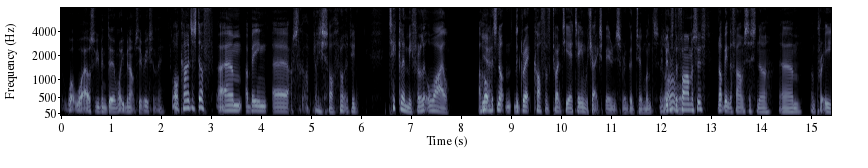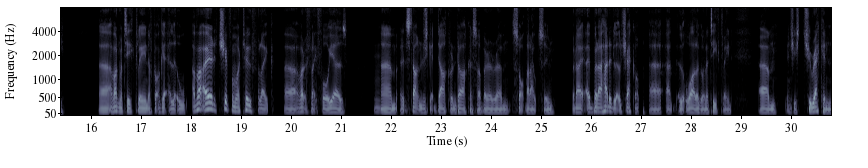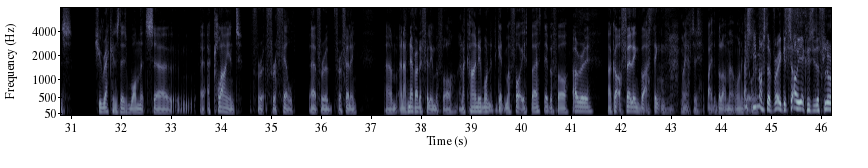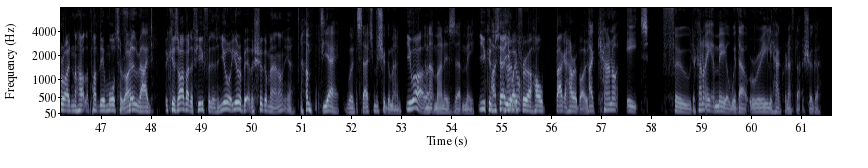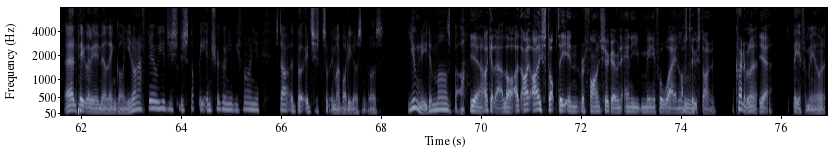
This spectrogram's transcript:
what what else have you been doing? What have you been up to recently? All kinds of stuff. Um, I've been uh, I've still got a bloody sore throat. It's been tickling me for a little while. I hope Yeah. it's not the great cough of 2018, which I experienced for a good two months. It You've been to the horrible. pharmacist. Not been the pharmacist, no. Um, I'm pretty. Uh, I've had my teeth cleaned. I've got to get a little. I've I had a chip on my tooth for like. Uh, I've had it for like four years, Mm. um, and it's starting to just get darker and darker. So I better um, sort that out soon. But I, I but I had a little checkup uh, a a little while ago on a teeth clean, um, and she she reckons she reckons there's one that's uh, a, client for for a fill uh, for a for a filling. Um, and I've never had a filling before, and I kind of wanted to get to my 40th birthday before Oh, really? I got a filling, but I think I might have to bite the bullet on that one. Get you one must have very good. Oh yeah, because you're the fluoride and the heart, of the puddly and water, right? Fluoride. Because I've had a few fillings, and you're you're a bit of a sugar man, aren't you? Um, yeah, we're searching for Sugar Man, You are. and though. that man is uh, me. You could I tear your way through a whole bag of Haribo's. I cannot eat food. I cannot eat a meal without really hankering after that sugar. And people are emailing, going, "You don't have to. You just just stop eating sugar, and you'll be fine." You start, but it's just something my body does and goes. You need a Mars bar. yeah, I get that a lot. I, I I stopped eating refined sugar in any meaningful way and lost Mm. two stone. Incredible, isn't it? Yeah, It's beer for me, isn't it?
